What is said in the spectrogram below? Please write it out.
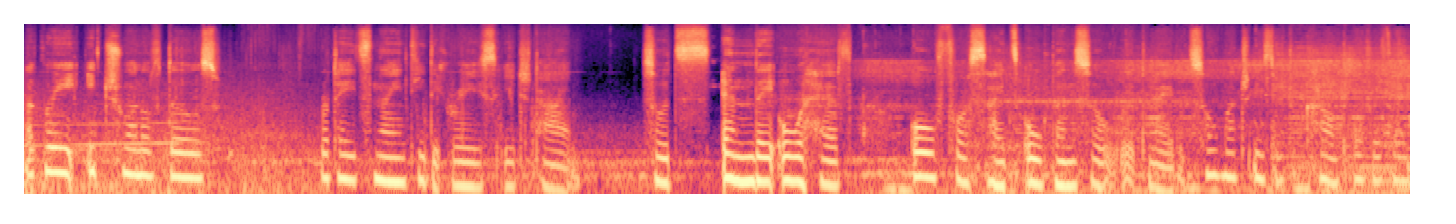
Luckily, each one of those rotates 90 degrees each time. So it's, and they all have all four sides open, so it made it so much easier to count everything.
